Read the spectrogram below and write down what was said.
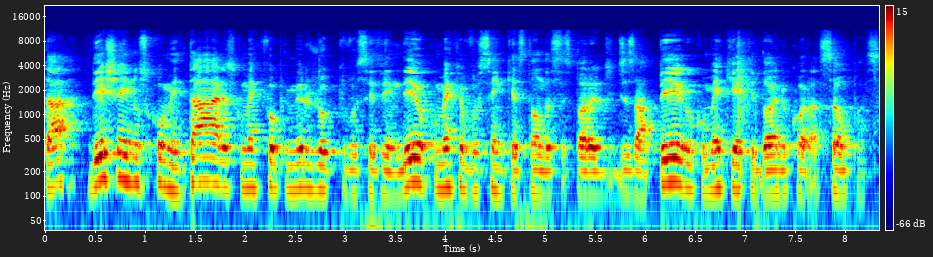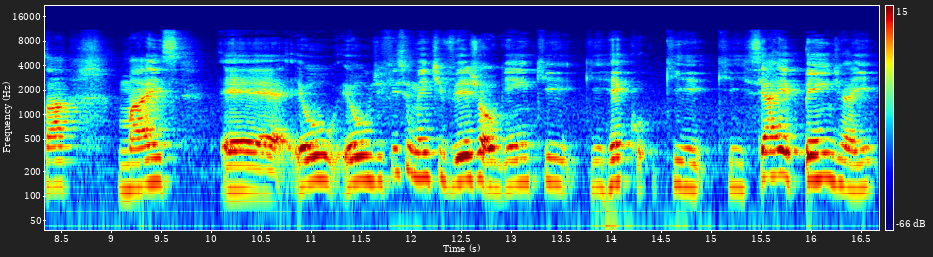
tá? Deixa aí nos comentários como é que foi o primeiro jogo que você vendeu, como é que é você em questão dessa história de desapego, como é que é que dói no coração passar, mas é, eu, eu dificilmente vejo alguém que, que, que, que se arrepende aí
